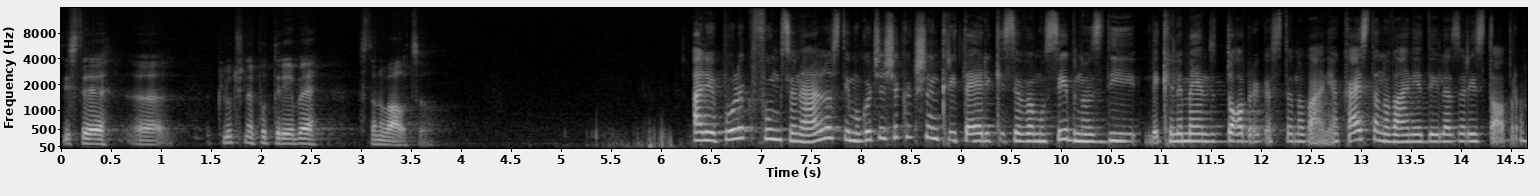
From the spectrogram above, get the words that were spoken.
tiste ključne potrebe stanovalcev. Ali je poleg funkcionalnosti mogoče še kakšen kriterij, ki se vam osebno zdi nek element dobrega stanovanja? Kaj stanovanje dela za res dobro?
